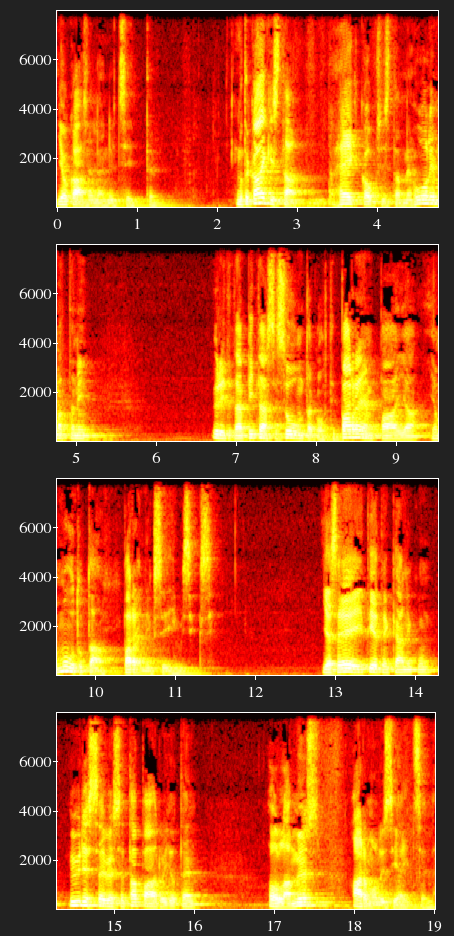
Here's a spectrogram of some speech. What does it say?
jokaiselle nyt sitten. Mutta kaikista heikkouksistamme huolimatta, niin yritetään pitää se suunta kohti parempaa ja, ja muututaan paremmiksi ihmisiksi. Ja se ei tietenkään niin kuin yhdessä yössä tapahdu, joten ollaan myös armollisia itselle.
